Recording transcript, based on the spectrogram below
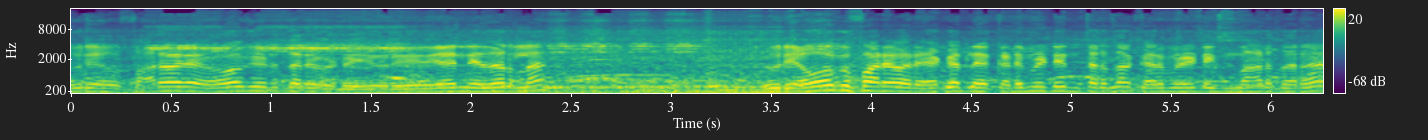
ಇವ್ರು ಫಾರ್ ಎವರ್ ಯಾವಾಗ ಇರ್ತಾರೆ ಬಿಡ್ರಿ ಇವ್ರು, ಏನು ಇದಾರಲ್ಲ? ಇವ್ರು ಯಾವಾಗ ಫಾರ್ ಎವರ್ ಯಾಕಂದ್ರೆ ಕಡಿಮೆ ರೇಟಿಂಗ್ ತರ್ತಾರೆ ಕಡಿಮೆ ರೇಟಿಂಗ್ ಮಾಡ್ತಾರೆ.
